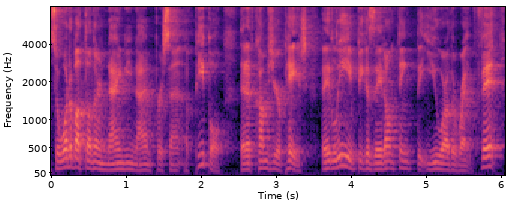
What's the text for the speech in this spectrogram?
So what about the other 99% of people that have come to your page? They leave because they don't think that you are the right fit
